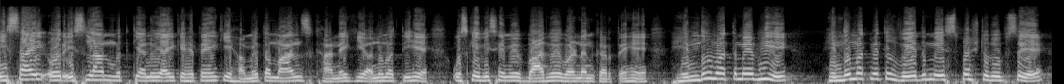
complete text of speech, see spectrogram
ईसाई और इस्लाम मत के अनुयायी कहते हैं कि हमें तो मांस खाने की अनुमति है, उसके विषय में बाद में वर्णन करते हैं। हिंदू मत में भी, हिंदू मत में तो वेद में स्पष्ट रूप से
